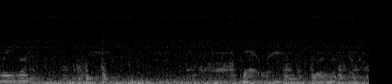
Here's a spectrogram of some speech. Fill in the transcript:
Cleveland. That way.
